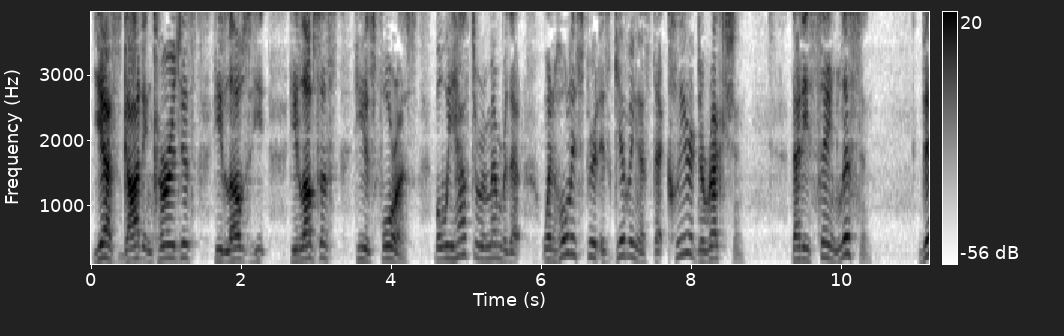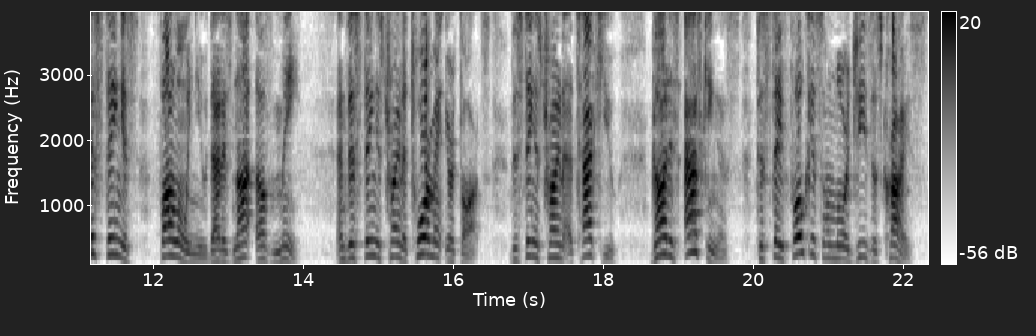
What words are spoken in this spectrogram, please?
Yes, God encourages, He loves, He he loves us, He is for us. But we have to remember that when Holy Spirit is giving us that clear direction, that He's saying, listen, this thing is following you that is not of me. And this thing is trying to torment your thoughts. This thing is trying to attack you. God is asking us to stay focused on Lord Jesus Christ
